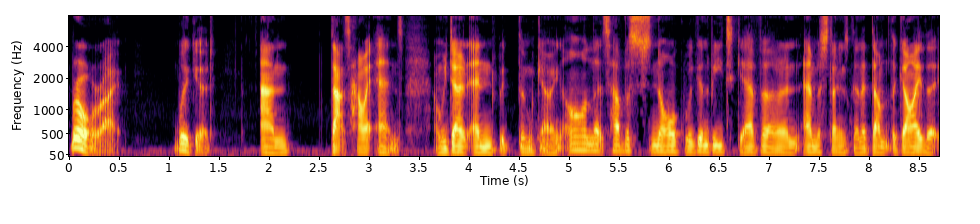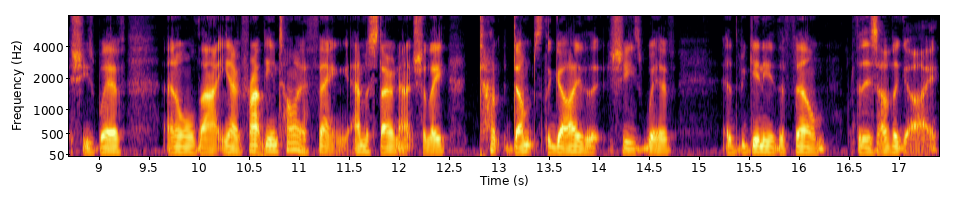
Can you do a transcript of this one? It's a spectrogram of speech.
we're all right, we're good. And that's how it ends. And we don't end with them going, oh, let's have a snog, we're going to be together, and Emma Stone's going to dump the guy that she's with, and all that. You know, throughout the entire thing, Emma Stone actually dumps the guy that she's with at the beginning of the film for this other guy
